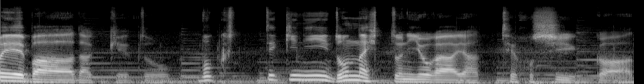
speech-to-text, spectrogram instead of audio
例えばだけど僕的にどんな人にヨガやってほしいか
